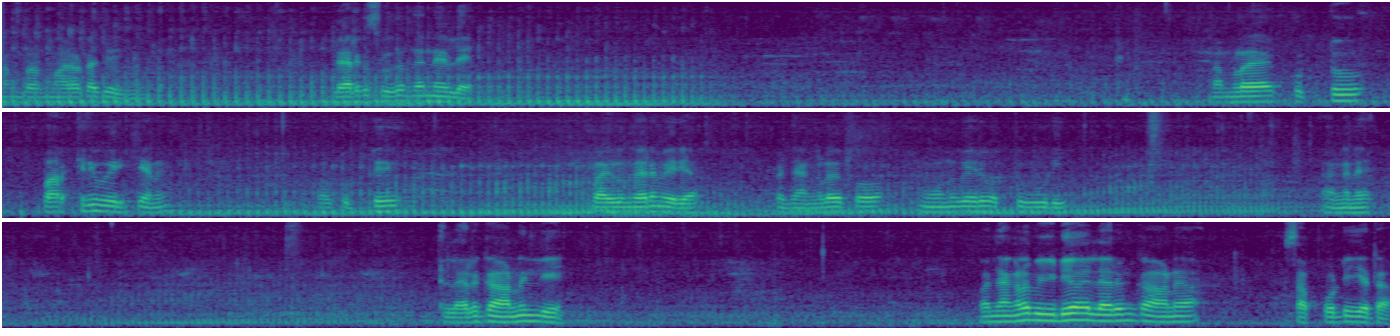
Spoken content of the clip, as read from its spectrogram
നമ്പർമാരോട്ടാ ചോദിക്കുന്നത്. എല്ലാവർക്കും സുഖം തന്നെയല്ലേ? നമ്മളെ കുട്ടു വർക്കിന് പോയിരിക്കുകയാണ് അപ്പോൾ കുട്ട് വൈകുന്നേരം വരിക. അപ്പോൾ ഞങ്ങളിപ്പോൾ മൂന്ന് പേര് ഒത്തുകൂടി. അങ്ങനെ. എല്ലാവരും കാണില്ലേ അപ്പോൾ ഞങ്ങളെ വീഡിയോ എല്ലാവരും കാണുക. സപ്പോർട്ട് ചെയ്യട്ടാ.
